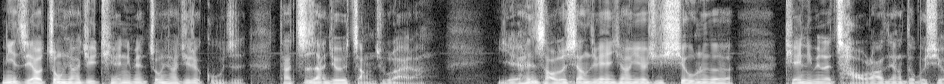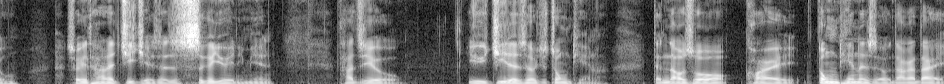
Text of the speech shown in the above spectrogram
你只要种下去，田里面种下去的谷子，它自然就会长出来了。也很少说像这边像要去修那个田里面的草啦，这样都不修。所以它的季节在这四个月里面，它只有雨季的时候就种田了。等到说快冬天的时候，大概在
